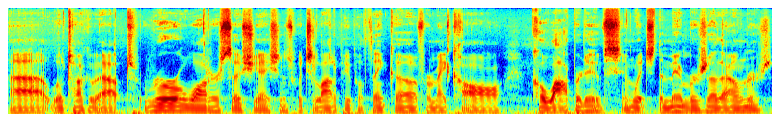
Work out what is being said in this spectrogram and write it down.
uh, we'll talk about rural water associations, which a lot of people think of or may call cooperatives, in which the members are the owners.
